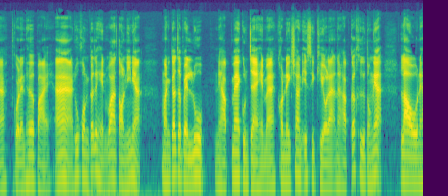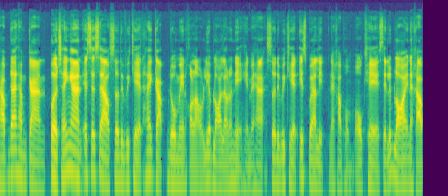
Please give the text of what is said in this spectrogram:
นะ กด enter ไป อ่า ทุกคนก็จะเห็นว่าตอนนี้เนี่ย มันก็จะเป็นรูป นะครับแม่กุญแจเห็นไหม connection is secure แล้วนะครับ ก็คือตรงเนี้ยเรานะครับได้ทำการเปิดใช้งาน SSL certificate ให้กับโดเมนของเราเรียบร้อยแล้วนั่นเองเห็นไหมฮะ certificate is valid นะครับผมโอเค เสร็จเรียบร้อยนะครับ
